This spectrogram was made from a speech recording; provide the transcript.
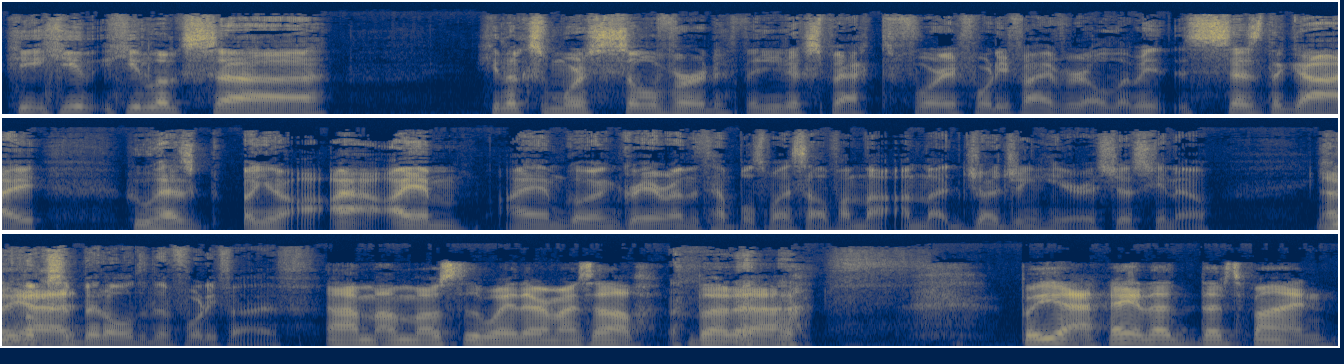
he he he looks uh he looks more silvered than you'd expect for a 45 year old. I mean, says the guy who has you know I I am I am going gray around the temples myself. I'm not I'm not judging here. It's just you know he oh, yeah. looks a bit older than 45. I'm, I'm most of the way there myself, but uh, but yeah, hey, that that's fine.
